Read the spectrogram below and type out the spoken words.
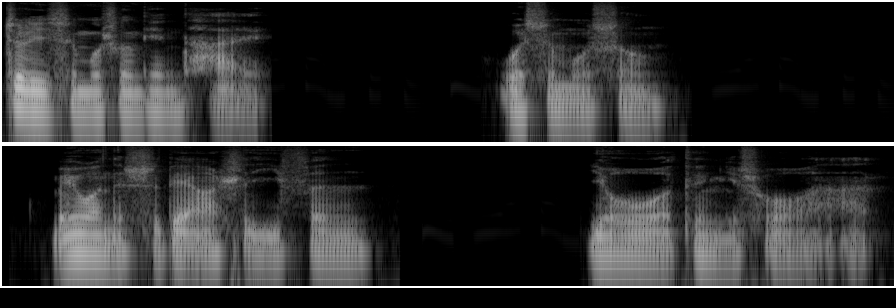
这里是陌生电台，我是陌生。每晚的十点二十一分，由我对你说晚安。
